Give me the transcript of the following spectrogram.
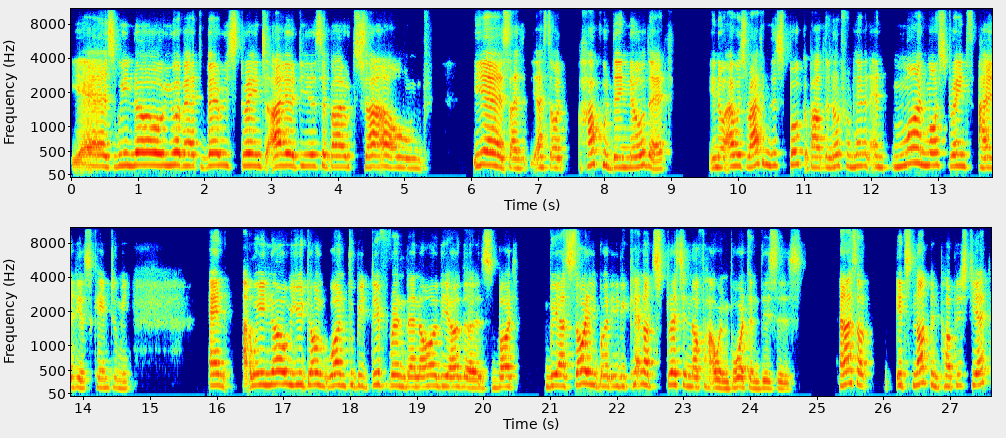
yes, we know you have had very strange ideas about sound. Yes, I, I thought, how could they know that? You know, I was writing this book about the note from heaven, and more and more strange ideas came to me. And we know you don't want to be different than all the others, but we are sorry, but we cannot stress enough how important this is. And I thought, it's not been published yet.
